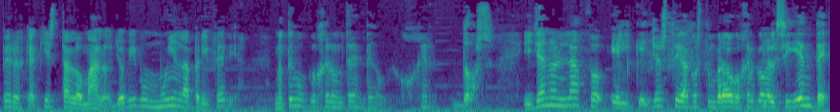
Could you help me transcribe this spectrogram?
pero es que aquí está lo malo, yo vivo muy en la periferia. No tengo que coger un tren, tengo que coger dos. Y ya no enlazo el que yo estoy acostumbrado a coger con el siguiente,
